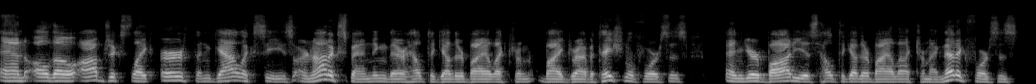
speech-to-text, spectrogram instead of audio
And although objects like Earth and galaxies are not expanding, they're held together by electron by gravitational forces, and your body is held together by electromagnetic forces,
